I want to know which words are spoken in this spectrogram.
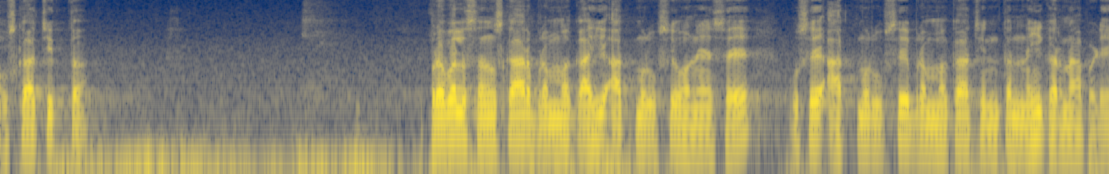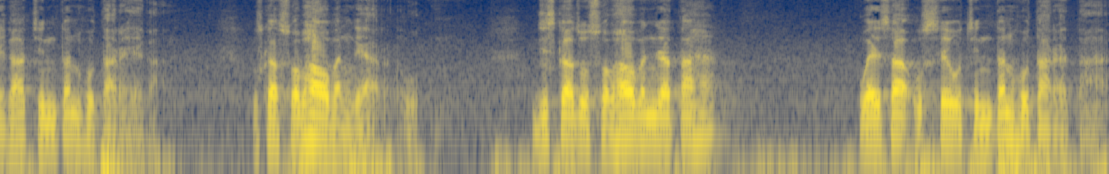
उसका चित्त प्रबल संस्कार ब्रह्म का ही आत्मरूप से होने से उसे आत्म रूप से ब्रह्म का चिंतन नहीं करना पड़ेगा, चिंतन होता रहेगा। उसका स्वभाव बन गया वो। जिसका जो स्वभाव बन जाता है, वैसा उससे वो चिंतन होता रहता है।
